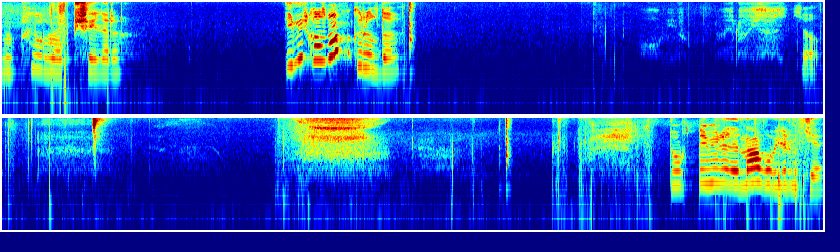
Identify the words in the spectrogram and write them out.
Unutuyorum hep bir şeyleri. Demir kazmam mı kırıldı? Ya Dört demirle de ne yapabilirim ki?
